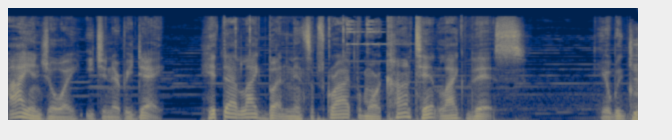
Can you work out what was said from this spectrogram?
I enjoy each and every day. Hit that like button and subscribe for more content like this. Here we go.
